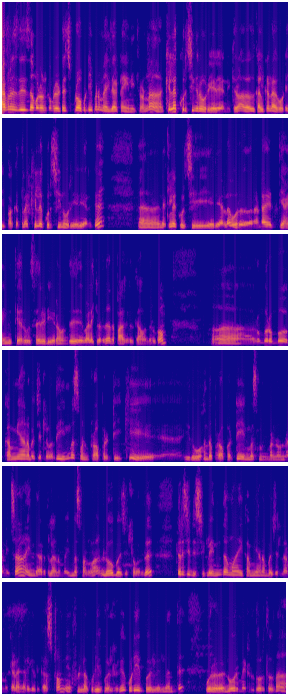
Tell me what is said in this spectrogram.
ஹாய் ஃப்ரெண்ட்ஸ் திஸ் நம்ம வெல்கம் டு ப்ராப்பர்ட்டி இப்போ நம்ம எக்ஸாக்டாக நிற்கிறோம்னா கிளக்குறிச்சிங்கிற ஒரு ஏரியா நிற்கிறோம் அதாவது கல்கண்டா கோட்டை பக்கத்தில் கிளக்குறிச்சின்னு ஒரு ஏரியா இருக்குது இந்த கிளக்குறிச்சி ஏரியாவில் ஒரு ரெண்டாயிரத்தி ஐநூற்றி அறுபது சதுரடி இடம் வந்து விலைக்கு வருது. அதை பார்க்குறதுக்காக வந்திருக்கோம். ரொம்ப ரொம்ப கம்மியான பட்ஜெட்டில் வந்து இன்வெஸ்ட்மெண்ட் ப்ராப்பர்ட்டிக்கு இது உகந்த ப்ராப்பர்ட்டி இன்வெஸ்ட்மெண்ட் பண்ணணும்னு நினச்சா இந்த இடத்துல நம்ம இன்வெஸ்ட் பண்ணலாம். லோ பட்ஜெட்டில் வருது. திருச்சி டிஸ்ட்ரிக்ட்ல இந்த மாதிரி கம்மியான பட்ஜெட்டில் நமக்கு இடம் கிடைக்கிறது கஷ்டம். ஃபுல்லாக குடியிருப்புகள் இருக்குது குடியிருப்புகள்லேருந்து ஒரு நூறு மீட்டர் தூரத்தில் தான்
